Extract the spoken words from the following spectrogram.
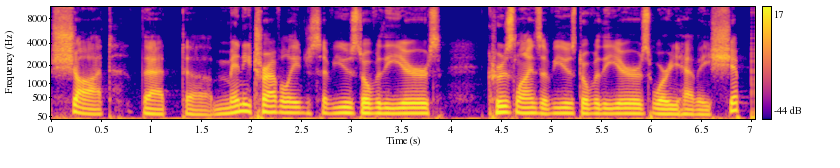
shot that uh, many travel agents have used over the years, cruise lines have used over the years, where you have a ship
